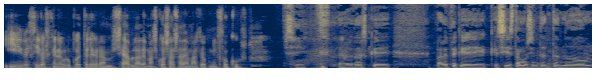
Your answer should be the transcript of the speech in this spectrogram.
Y deciros que en el grupo de Telegram se habla de más cosas además de OmniFocus. Sí, la verdad es que parece que, que, sí estamos intentando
